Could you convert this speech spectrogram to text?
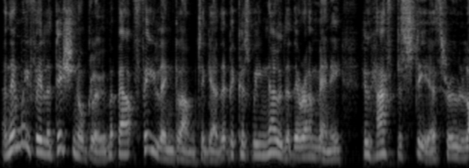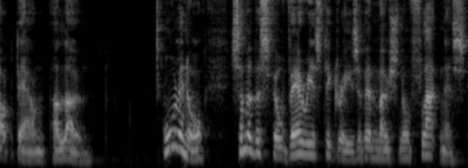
and then we feel additional gloom about feeling glum together because we know that there are many who have to steer through lockdown alone. All in all, some of us feel various degrees of emotional flatness.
